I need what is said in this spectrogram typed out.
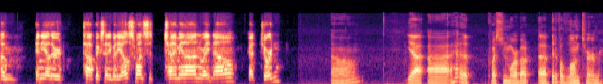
Um, any other topics anybody else wants to chime in on right now? Got Jordan? Um, yeah, uh, I had a question more about a bit of a long term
